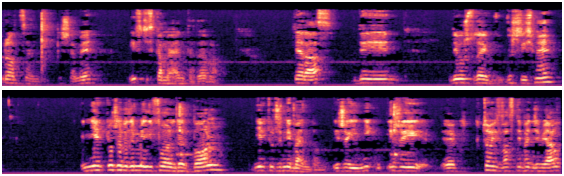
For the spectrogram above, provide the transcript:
Procent piszemy i wciskamy Enter. Dobra. Teraz, gdy, gdy już tutaj wyszliśmy, niektórzy będą mieli folder ball, niektórzy nie będą. Jeżeli, nikt, jeżeli e, ktoś z Was nie będzie miał,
